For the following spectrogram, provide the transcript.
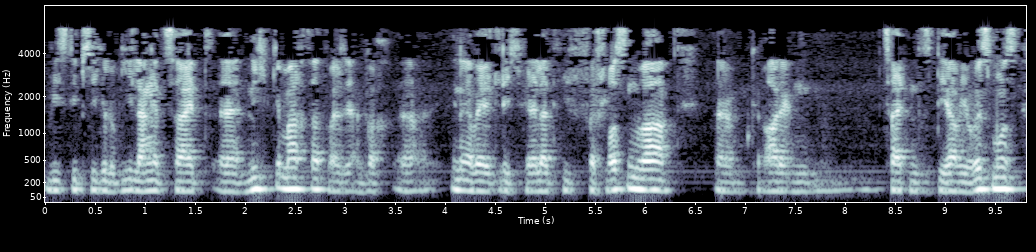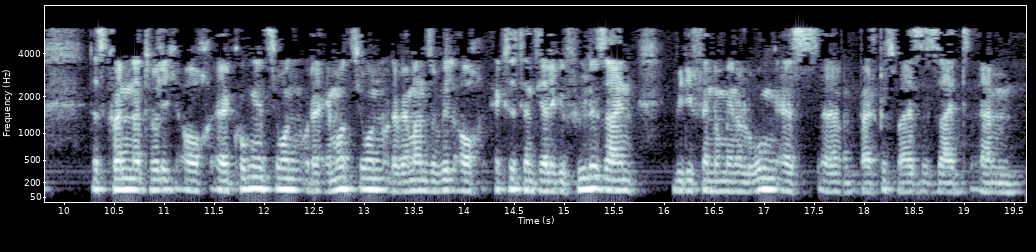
wie es die Psychologie lange Zeit äh, nicht gemacht hat, weil sie einfach äh, innerweltlich relativ verschlossen war, äh, gerade in Zeiten des Behaviorismus. Das können natürlich auch äh, Kognitionen oder Emotionen oder wenn man so will auch existenzielle Gefühle sein, wie die Phänomenologen es äh, beispielsweise seit ähm,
